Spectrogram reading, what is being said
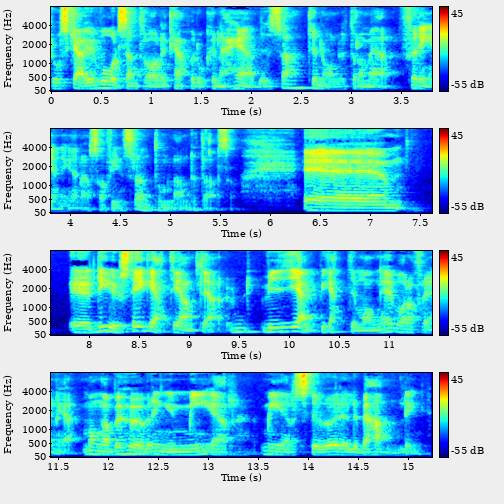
Då ska ju vårdcentralen kanske då kunna hänvisa till någon av de här föreningarna som finns runt om landet. Alltså. Eh, Eh, det är ju steg ett egentligen. Vi hjälper jättemånga i våra föreningar. Många behöver ingen mer, mer stöd eller behandling.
